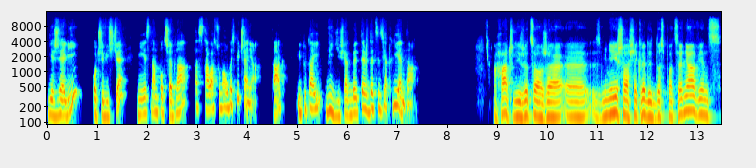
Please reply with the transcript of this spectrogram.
jeżeli oczywiście nie jest nam potrzebna ta stała suma ubezpieczenia. Tak? I tutaj widzisz, jakby też decyzja klienta. Aha, czyli że co, że e, zmniejsza się kredyt do spłacenia, więc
